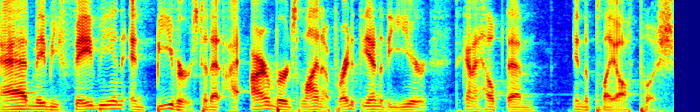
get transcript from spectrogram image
add maybe Fabian and Beavers to that Ironbirds lineup right at the end of the year to kind of help them in the playoff push.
